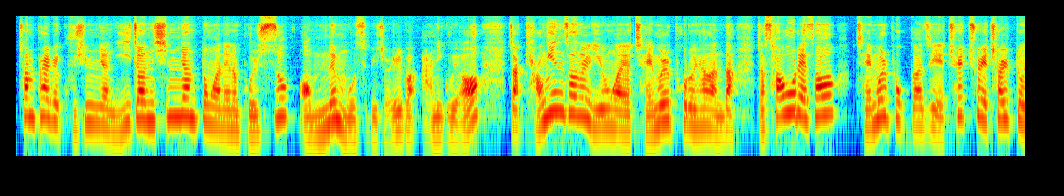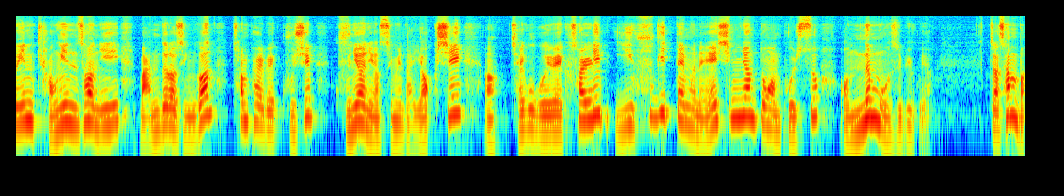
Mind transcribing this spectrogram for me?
1890년 이전 10년 동안에는 볼 수 없는 모습이죠. 1번 아니고요. 자 경인선을 이용하여 제물포로 향한다. 자 서울에서 제물포까지 최초의 철도인 경인선이 만들어진 건 1899년이었습니다. 역시 어, 제국의회 설립 이후기 때문에 10년 동안 볼 수 없는 모습이고요. 자, 3번.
